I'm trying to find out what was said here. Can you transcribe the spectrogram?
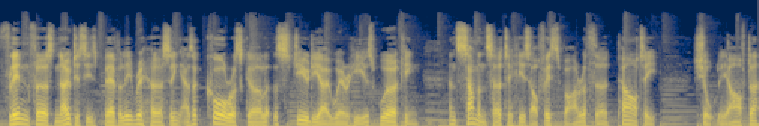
Flynn first notices Beverly rehearsing as a chorus girl at the studio where he is working, and summons her to his office via a third party. Shortly after,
